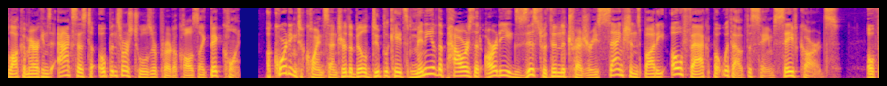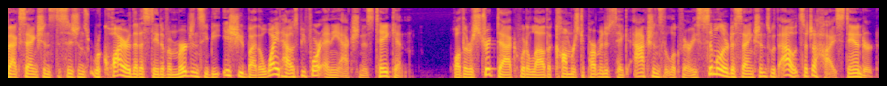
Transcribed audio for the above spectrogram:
block Americans' access to open source tools or protocols like Bitcoin. According to Coin Center, the bill duplicates many of the powers that already exist within the Treasury's sanctions body, OFAC, but without the same safeguards. OFAC sanctions decisions require that a state of emergency be issued by the White House before any action is taken, while the Restrict Act would allow the Commerce Department to take actions that look very similar to sanctions without such a high standard.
